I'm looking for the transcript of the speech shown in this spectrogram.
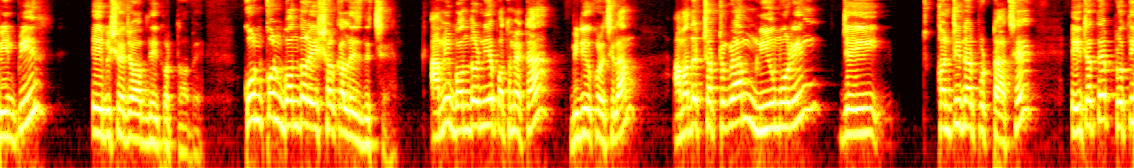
বিএনপির এই বিষয়ে জবাবদিহি করতে হবে। কোন কোন বন্দর এই সরকার লিজ দিচ্ছে? আমি বন্দর নিয়ে প্রথমে একটা ভিডিও করেছিলাম। আমাদের চট্টগ্রাম নিউমোরিং যেই কন্টেনার পোর্টটা আছে, এইটাতে প্রতি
